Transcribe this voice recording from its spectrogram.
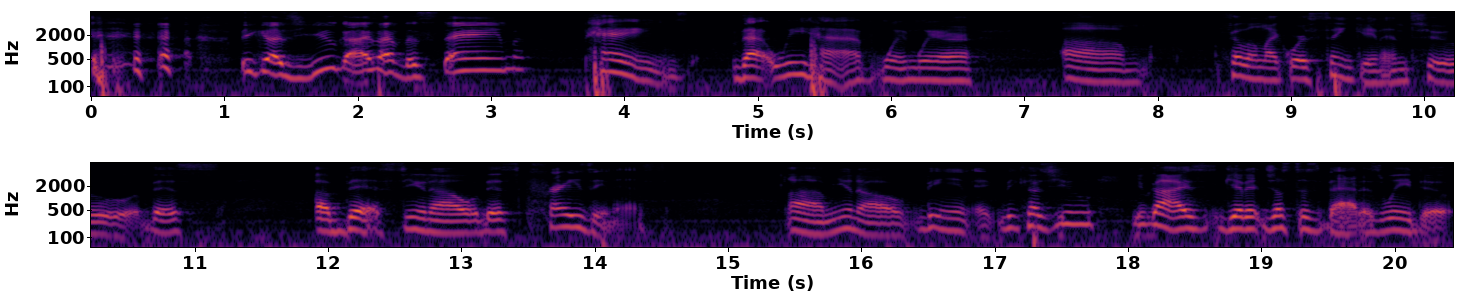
because you guys have the same pains that we have when we're um, feeling like we're sinking into this abyss, you know, this craziness. Um, you know, being because you you guys get it just as bad as we do,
